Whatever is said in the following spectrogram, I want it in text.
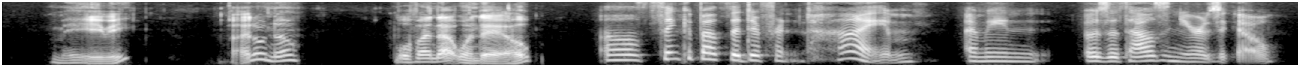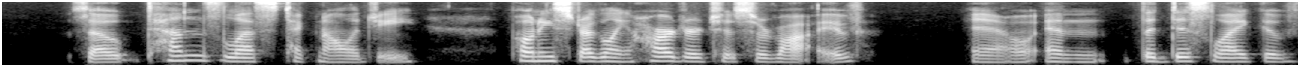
Maybe. I don't know. We'll find out one day, I hope. Well, think about the different time. I mean, it was a thousand years ago, so tons less technology, ponies struggling harder to survive, you know, and the dislike of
